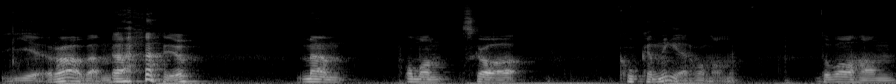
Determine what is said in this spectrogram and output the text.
i röven. Ja, jo. Men om man ska koka ner honom. Då var han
